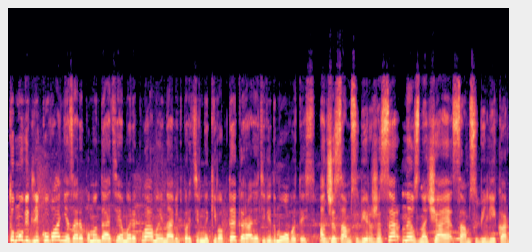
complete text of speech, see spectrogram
Тому від лікування за рекомендаціями реклами і навіть працівників аптеки радять відмовитись, адже сам собі режисер не означає сам собі лікар.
